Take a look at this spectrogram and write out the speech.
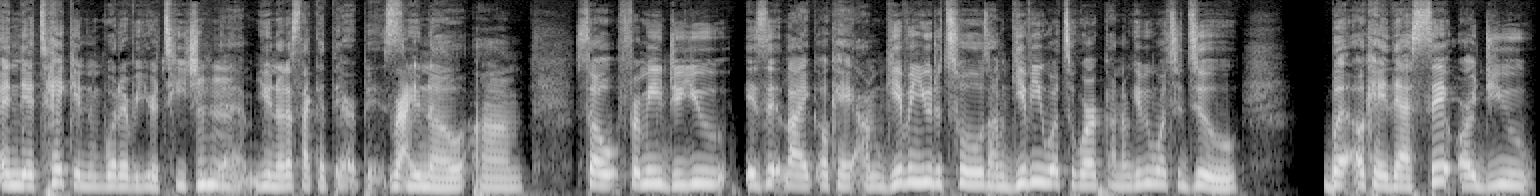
and they're taking whatever you're teaching them, you know, that's like a therapist, Right. You know, um, so for me, do you? Is it like okay, I'm giving you the tools, I'm giving you what to work on, I'm giving you what to do. But okay, that's it. Or do you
